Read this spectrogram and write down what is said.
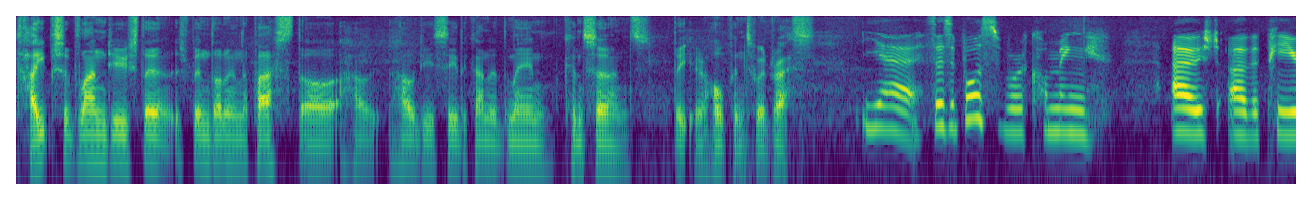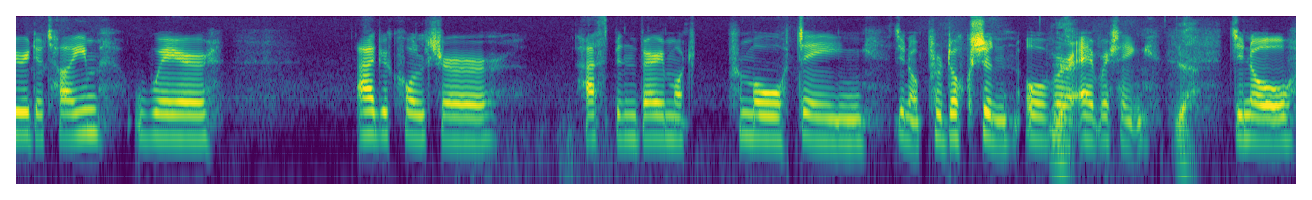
types of land use that has been done in the past, or how how do you see the kind of the main concerns that you're hoping to address? Yeah, so I suppose we're coming out of a period of time where agriculture has been very much promoting, you know, production over Yeah. everything. Yeah. You know,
